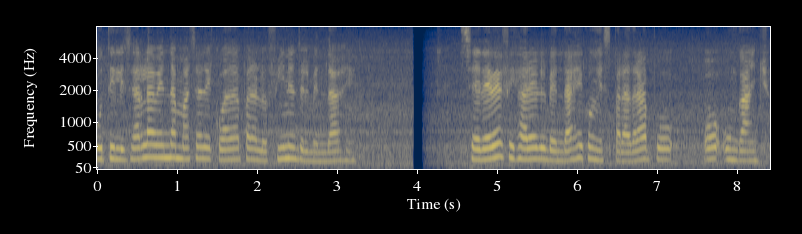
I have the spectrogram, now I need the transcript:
Utilizar la venda más adecuada para los fines del vendaje. Se debe fijar el vendaje con esparadrapo o un gancho.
